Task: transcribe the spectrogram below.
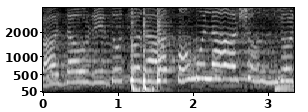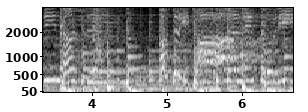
বাজাও রে দোতরা কমলা সুন্দরী নাচে। কতই ভালো করিয়া বাজাও রে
